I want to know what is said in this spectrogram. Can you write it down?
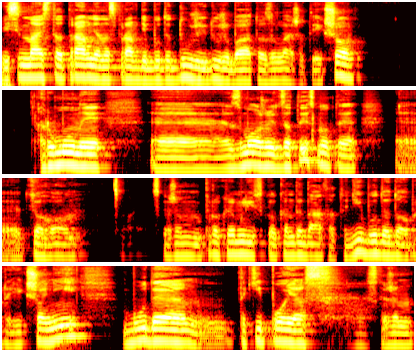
18 травня насправді буде дуже і дуже багато залежати. Якщо румуни е, зможуть затиснути е, цього, скажімо, прокремлівського кандидата, тоді буде добре. Якщо ні, буде такий пояс, скажімо,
